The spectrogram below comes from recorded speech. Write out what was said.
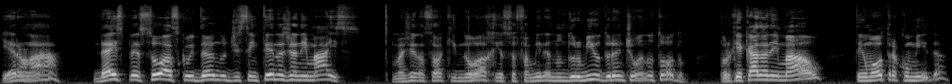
E eram lá dez pessoas cuidando de centenas de animais. Imagina só que Noah e sua família não dormiu durante o ano todo. Porque cada animal tem uma outra comida,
